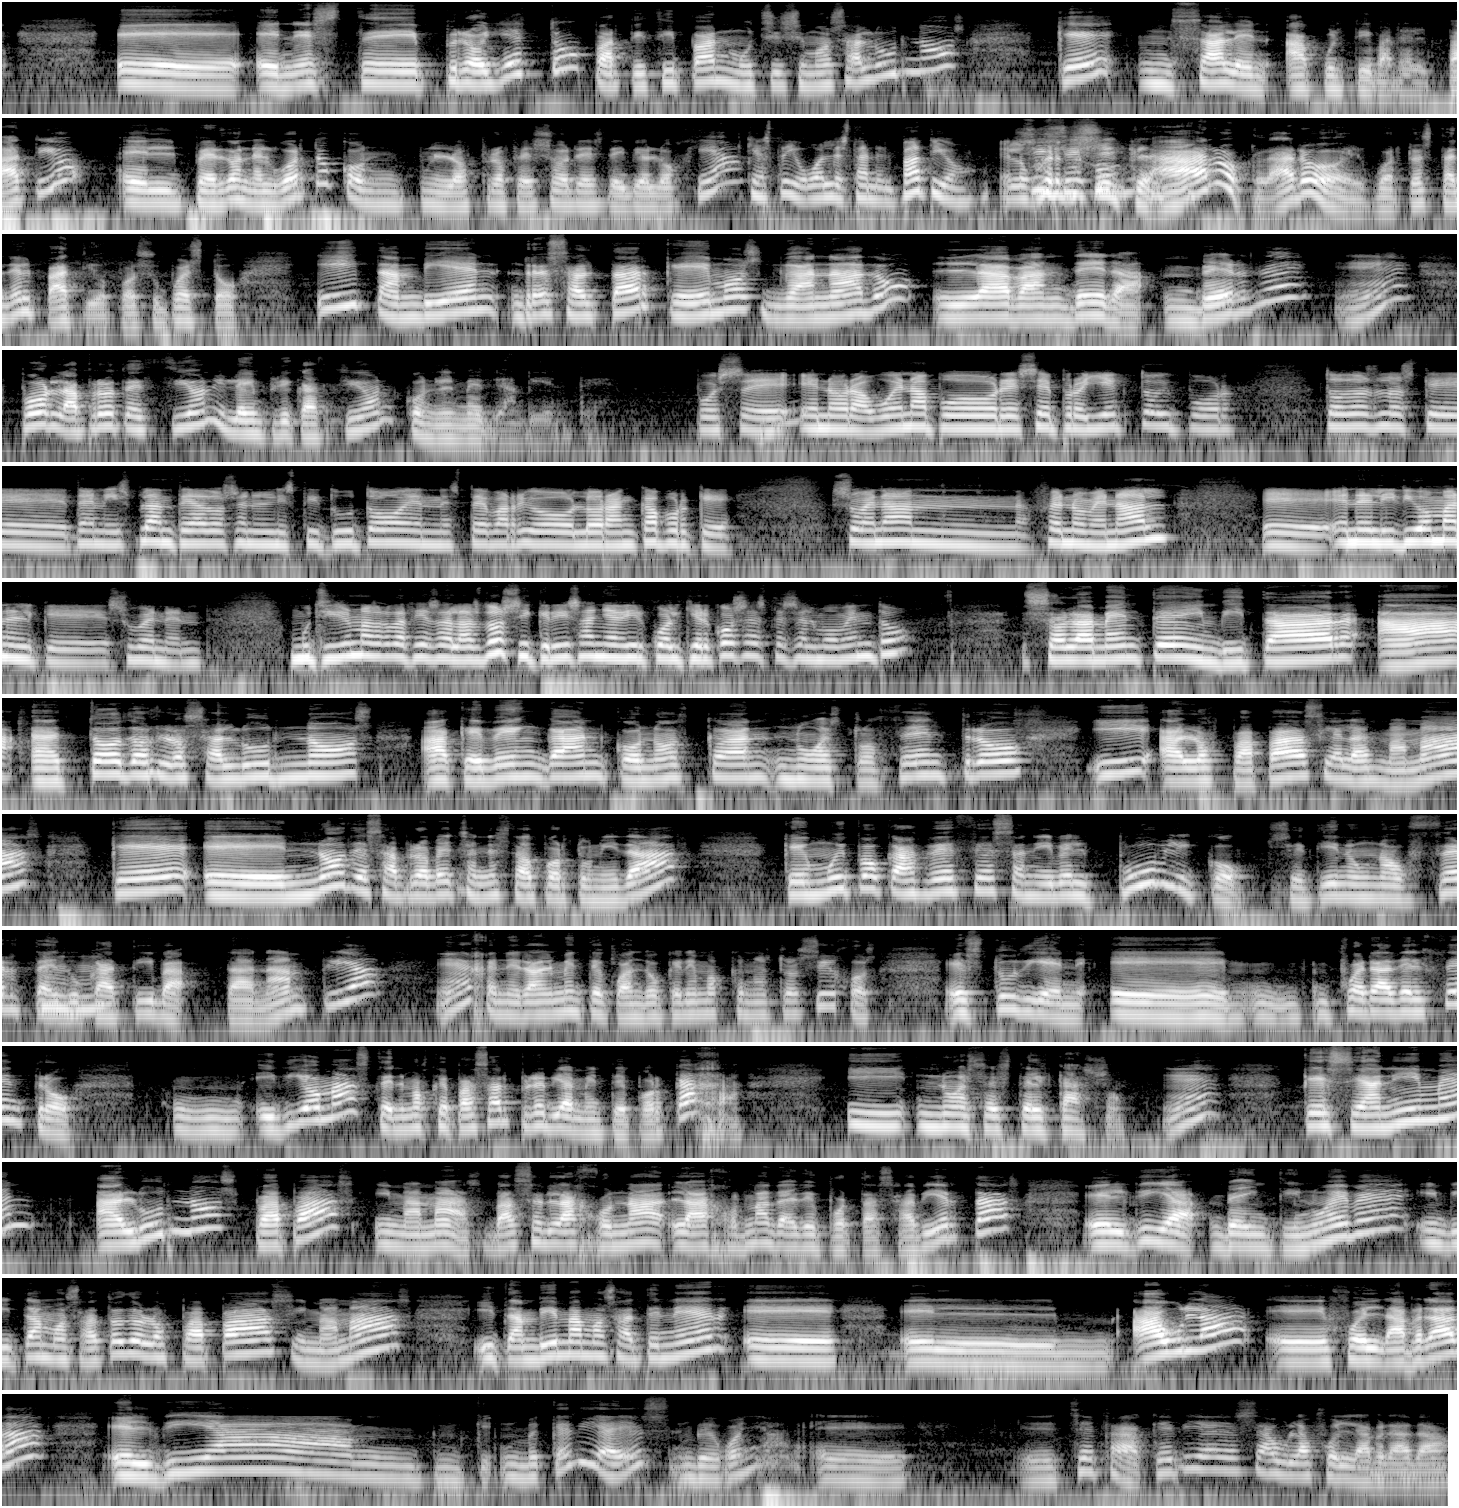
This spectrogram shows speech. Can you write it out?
Eh, en este proyecto participan muchísimos alumnos que mm, salen a cultivar el patio, el perdón, el huerto con los profesores de biología. Que este igual está en el patio. El Sí, huerto. sí, sí, claro, claro, el huerto está en el patio, por supuesto. Y también resaltar que hemos ganado la bandera verde ¿eh? Por la protección y la implicación con el medio ambiente. Pues eh, enhorabuena por ese proyecto y por todos los que tenéis planteados en el instituto, en este barrio Loranca, porque suenan fenomenal eh, en el idioma en el que suenen. Muchísimas gracias a las dos. Si queréis añadir cualquier cosa, este es el momento. Solamente invitar a, a todos los alumnos a que vengan, conozcan nuestro centro y a los papás y a las mamás que eh, no desaprovechen esta oportunidad, que muy pocas veces a nivel público se tiene una oferta educativa tan amplia. ¿eh? Generalmente cuando queremos que nuestros hijos estudien eh, fuera del centro mm, idiomas, tenemos que pasar previamente por caja. Y no es este el caso. ¿eh? Que se animen alumnos, papás y mamás. Va a ser la jornada, la jornada de puertas abiertas el día 29. Invitamos a todos los papás y mamás y también vamos a tener eh, el aula eh, Fuenlabrada el día... mm, ¿Qué, día es, Begoña? Eh, eh, Chefa, ¿qué día es aula Fuenlabrada?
